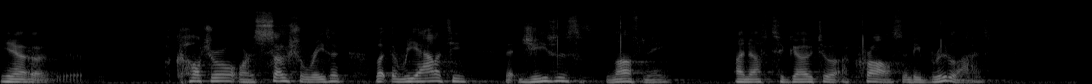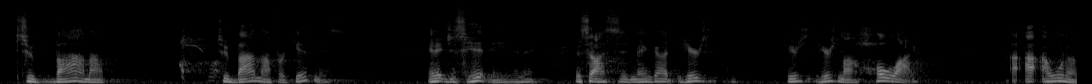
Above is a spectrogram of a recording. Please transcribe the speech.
you know, a cultural or a social reason, but the reality that Jesus loved me enough to go to a cross and be brutalized to buy my, to buy my forgiveness. And it just hit me. And, it, and so I said, man, God, here's, here's, here's my whole life. I, I want to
